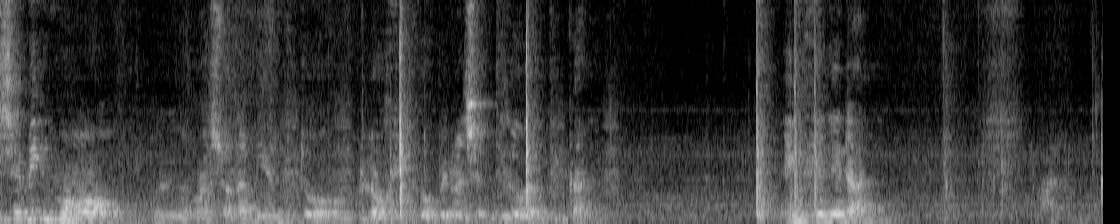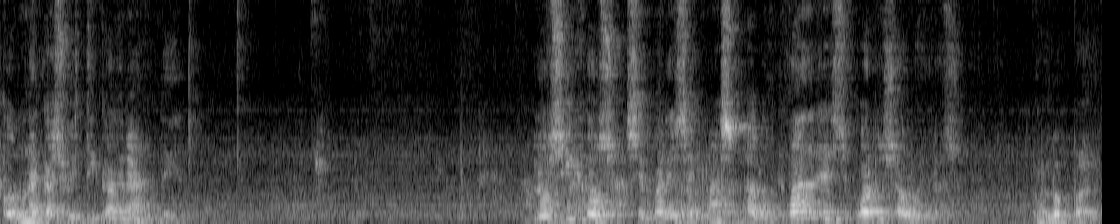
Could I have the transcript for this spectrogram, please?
Ese mismo eh, razonamiento lógico, pero en sentido vertical. En general, con una casuística grande, ¿los hijos se parecen más a los padres o a los abuelos? A los padres.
